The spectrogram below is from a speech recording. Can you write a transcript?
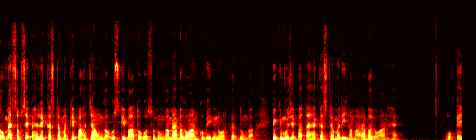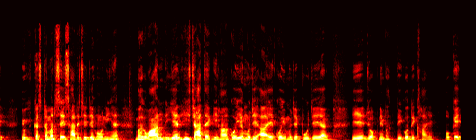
तो मैं सबसे पहले कस्टमर के पास जाऊँगा, उसकी बातों को सुनूँगा, मैं भगवान को भी इग्नोर कर दूँगा, क्योंकि मुझे पता है कस्टमर ही हमारा भगवान है। ओके क्योंकि कस्टमर से सारी चीज़ें होनी है, भगवान ये नहीं चाहते कि हाँ कोई मुझे आए, कोई मुझे पूजे या ये जो अपनी भक्ति को दिखाए। ओके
